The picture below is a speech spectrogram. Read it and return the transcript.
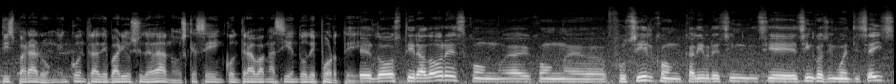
dispararon en contra de varios ciudadanos que se encontraban haciendo deporte. Eh, dos tiradores con, eh, con eh, fusil con calibre 5.56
